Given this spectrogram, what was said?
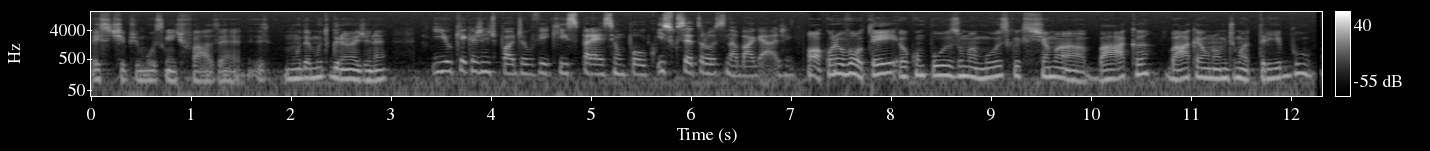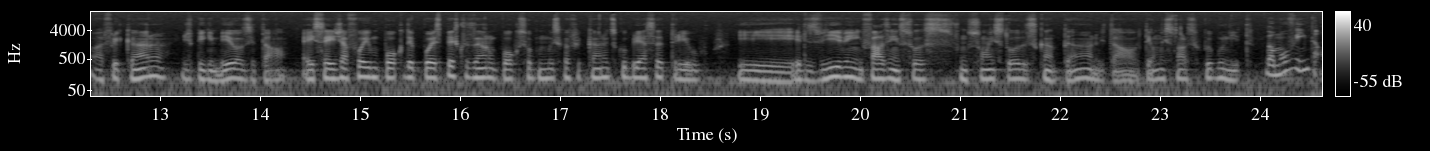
esse tipo de música que a gente faz. É, o mundo é muito grande, né? E o que, que a gente pode ouvir que expresse um pouco isso que você trouxe na bagagem? Ó, quando eu voltei, eu compus uma música que se chama Baca. Baca é o nome de uma tribo africana de pigmeus e tal. É isso aí já foi um pouco depois pesquisando um pouco sobre música africana, eu descobri essa tribo. E eles vivem, fazem suas funções todas cantando e tal. Tem uma história super bonita. Vamos ouvir então.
